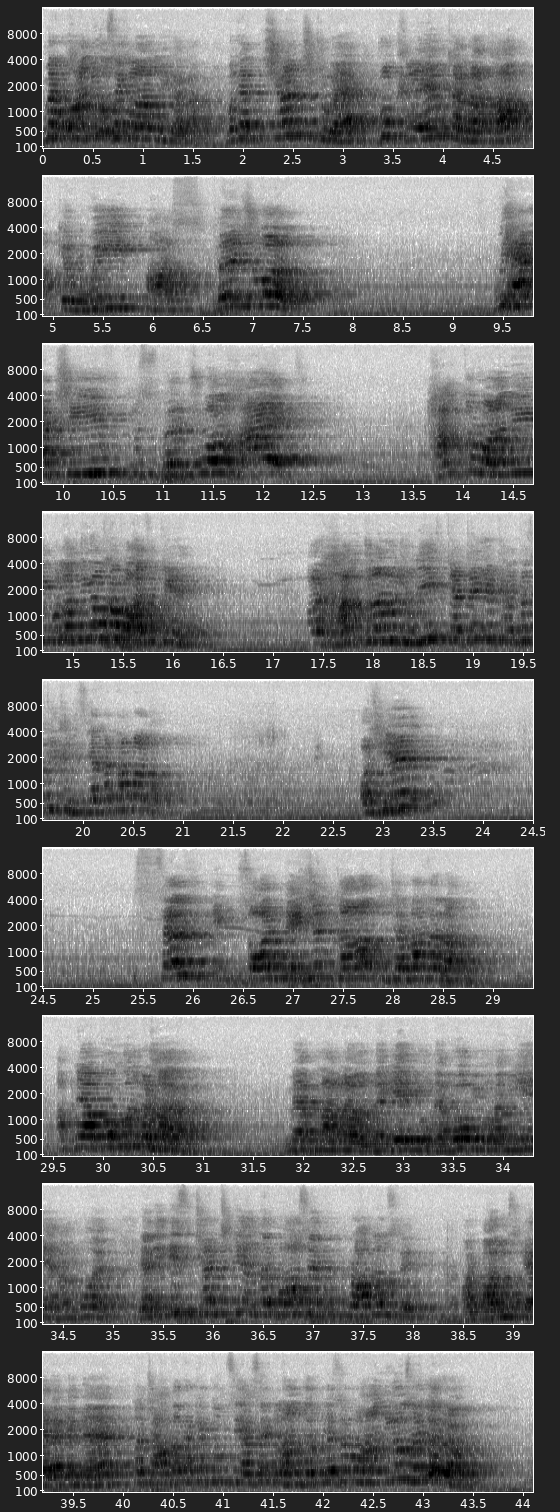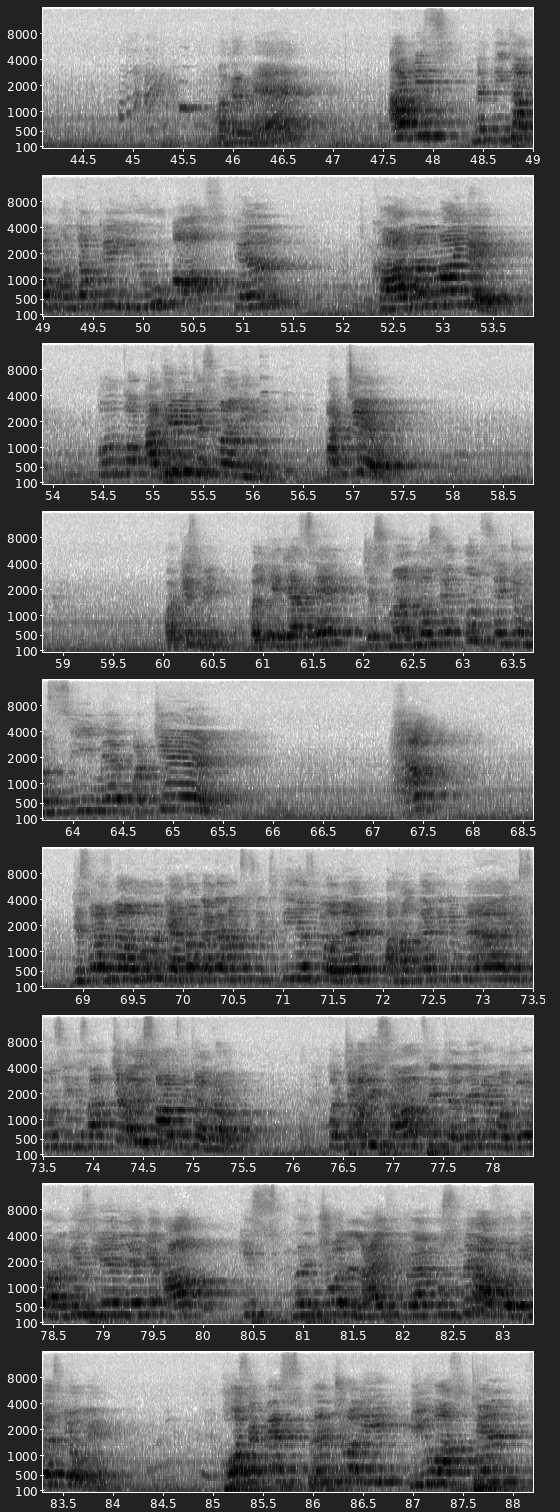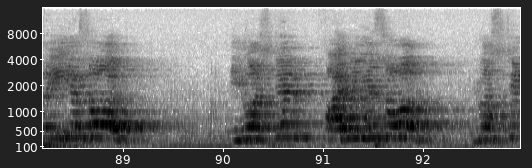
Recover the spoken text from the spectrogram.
میں روحانیوں سے کلام نہیں کر رہا مگر چرچ جو ہے وہ کلیم کر رہا تھا کہ we are spiritual. We have achieved the spiritual height. ہم تو روحانی بلندیوں کو پا چکے ہیں اور ہم جو ہے وہ یونیک کہتے ہیں یہ کرنس کی کلیسیا کا دعویٰ تھا اور یہ سیلف ایکزالٹیشن کا تجربہ کر رہا تھا اپنے آپ کو خود بڑھا رہا تھا میں فلانا ہوں، میں یہ بھی ہوں، میں وہ بھی ہوں، ہم یہ ہیں، ہم وہ ہیں۔ یعنی اس چرچ کے اندر بہت سے پرابلمس تھے۔ اور پالوس کہہ رہا ہے کہ میں تو چاہتا تھا کہ تم سے ایسے کلام کروں جیسے روحانیوں سے کر رہا ہوں۔ مگر میں اب اس نتیجہ پر پہنچا ہوں کہ you are still carnal minded تم تو ابھی بھی جسمانی ہو۔ بچے ہو۔ اور کس میں؟ بلکہ جیسے جسمانیوں سے، ان سے جو مسیح میں بچے ہیں۔ ہم جس طرح میں عموماً کہتا ہوں کہ اگر ہم سکسٹی ایئرس کے ہو جائیں اور ہم کہیں گے کہ میں یسو مسیح کے ساتھ چالیس سال سے چل رہا ہوں۔ تو چالیس سال سے چلنے کا مطلب ہرگز یہ نہیں ہے کہ آپ کی اسپرچل لائف جو ہے، اس میں آپ فورٹی ایئرس کے ہو گئے ہو سکتا ہے spiritually you are still three years old you are still five years old you are still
